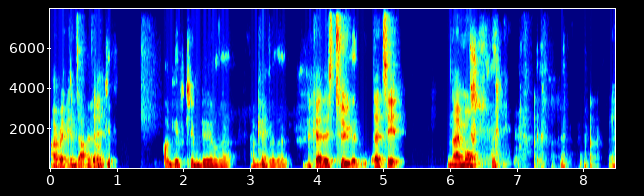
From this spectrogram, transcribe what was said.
I reckon's up Yeah, there. I'll, give, I'll give Kim Deal that. I'll Okay. give her that. Okay, there's two. That's it. No more.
